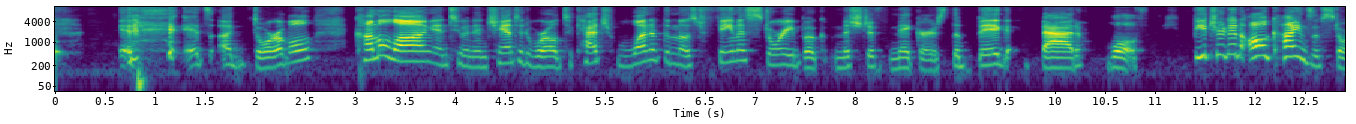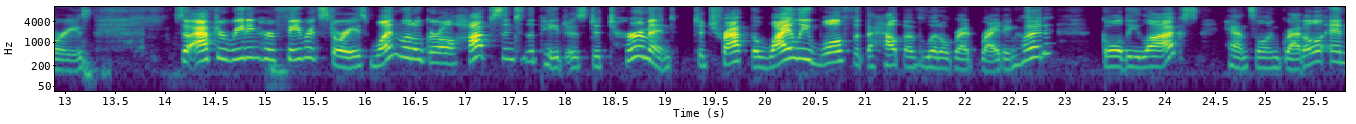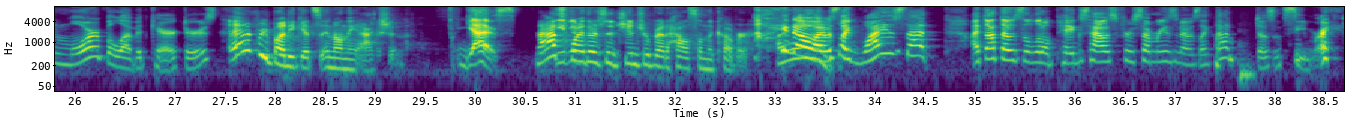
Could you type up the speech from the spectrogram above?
It, it's adorable. Come along into an enchanted world to catch one of the most famous storybook mischief makers, the Big Bad Wolf, featured in all kinds of stories. So, after reading her favorite stories, one little girl hops into the pages, determined to trap the wily wolf with the help of Little Red Riding Hood, Goldilocks, Hansel and Gretel, and more beloved characters. Everybody gets in on the action. Yes. That's Even, why there's a gingerbread house on the cover. I know. I oh. was like, why is that? I thought that was the little pig's house for some reason. I was like, that doesn't seem right.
